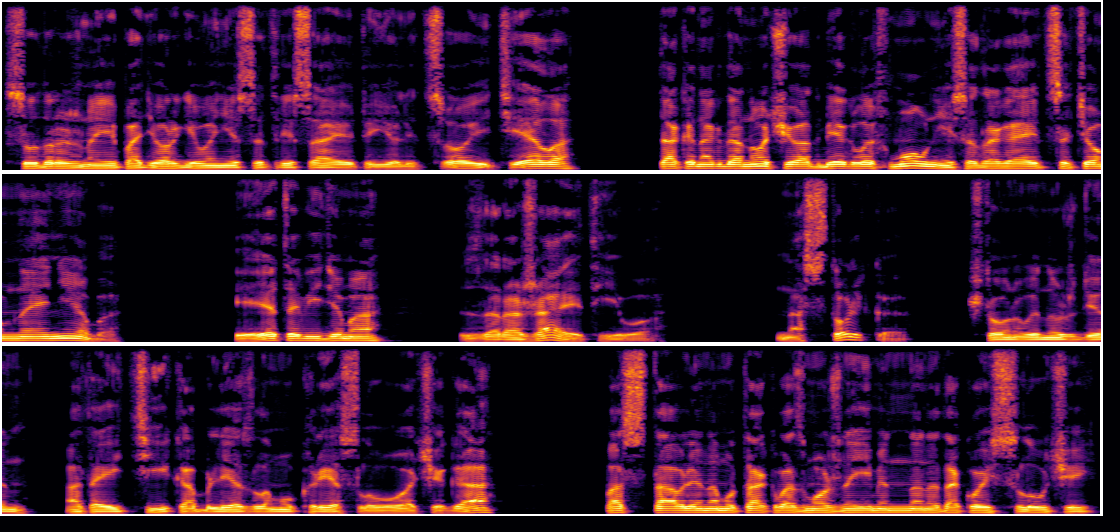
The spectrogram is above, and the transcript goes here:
Судорожные подергивания сотрясают ее лицо и тело. Так иногда ночью от беглых молний содрогается темное небо. И это, видимо, заражает его. Настолько, что он вынужден отойти к облезлому креслу у очага, поставленному так, возможно, именно на такой случай,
